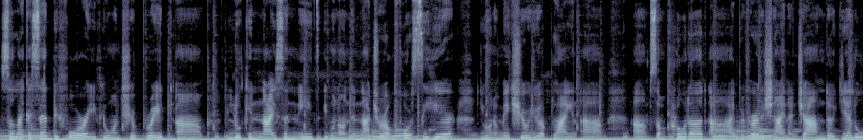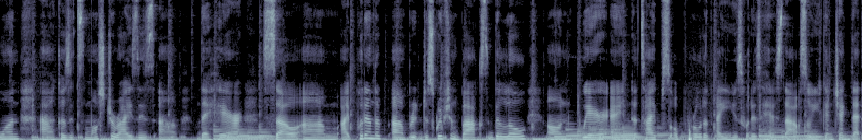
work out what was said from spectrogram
So, like I said before, if you want your braid um, looking nice and neat, even on the natural 4C hair, you want to make sure you're applying um, um, some product. Uh, I prefer the Shine and Jam, the yellow one, because uh, it moisturizes uh, the hair. So um, I put in the uh, description box below on where and the types of product I use for this hairstyle. So you can check that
